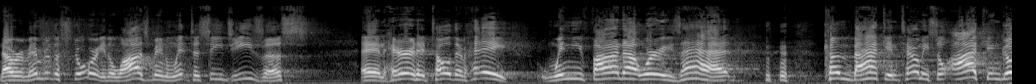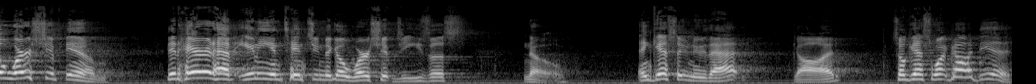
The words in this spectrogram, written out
now remember the story. The wise men went to see Jesus, and Herod had told them, Hey, when you find out where he's at, come back and tell me so I can go worship him. Did Herod have any intention to go worship Jesus? No. And guess who knew that? God. So guess what God did?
